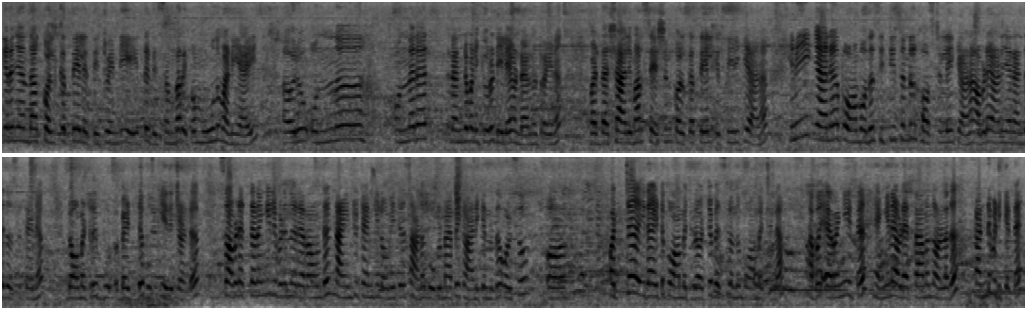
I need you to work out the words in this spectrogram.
അങ്ങനെ ഞാൻ എന്താ കൊൽക്കത്തയിലെത്തി. ട്വന്റി എയ്ത്ത് ഡിസംബർ ഇപ്പം മൂന്ന് മണിയായി. ഒരു ഒന്ന് ഒന്നര രണ്ട് മണിക്കൂർ ഡിലേ ഉണ്ടായിരുന്നു ട്രെയിന്. ബട്ട് ദ ഷാലിമാർ സ്റ്റേഷൻ കൊൽക്കത്തയിൽ എത്തിയിരിക്കുകയാണ്. ഇനി ഞാൻ പോകാൻ പോകുന്നത് സിറ്റി സെൻട്രൽ ഹോസ്റ്റലിലേക്കാണ്. അവിടെയാണ് ഞാൻ രണ്ട് ദിവസത്തേന് ഡോമെട്രി ബെഡ് ബുക്ക് ചെയ്തിട്ടുണ്ട്. സോ അവിടെ എത്തണമെങ്കിൽ ഇവിടുന്ന് ഒരു around nine to ten kilometres ആണ് ഗൂഗിൾ മാപ്പിൽ കാണിക്കുന്നത്. ഓൾസോ ഒറ്റ ഇതായിട്ട് പോകാൻ പറ്റില്ല. ഒറ്റ ബസ്സിലൊന്നും പോകാൻ പറ്റില്ല. അപ്പോൾ ഇറങ്ങിയിട്ട് എങ്ങനെ അവിടെ എത്താമെന്നുള്ളത് കണ്ടുപിടിക്കട്ടെ.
